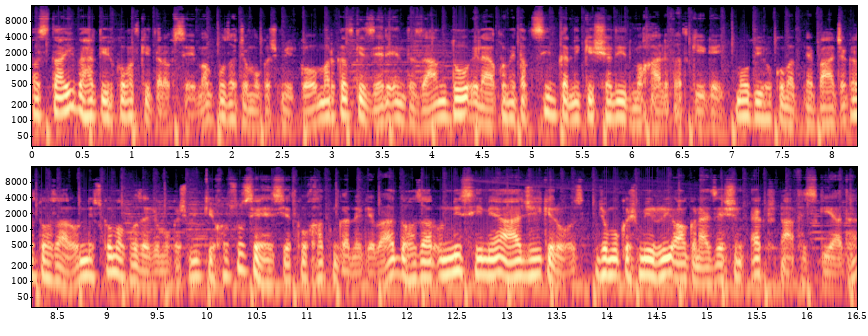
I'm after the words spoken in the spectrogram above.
فسطائی بھارتی حکومت کی طرف سے مقبوضہ جموں کشمیر کو مرکز کے زیر انتظام دو علاقوں میں تقسیم کرنے کی شدید مخالفت کی گئی۔ مودی حکومت نے پانچ اگست دو ہزار انیس کو مقبوضہ جموں کشمیر کی خصوصی حیثیت کو ختم کرنے کے بعد دو ہزار انیس ہی میں آج ہی کے روز جموں کشمیر ری آرگنائزیشن ایکٹ نافذ کیا تھا،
